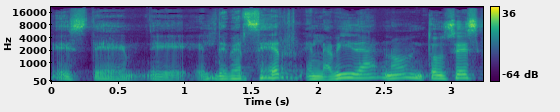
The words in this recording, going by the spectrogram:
este, el deber ser en la vida, ¿no? Entonces,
